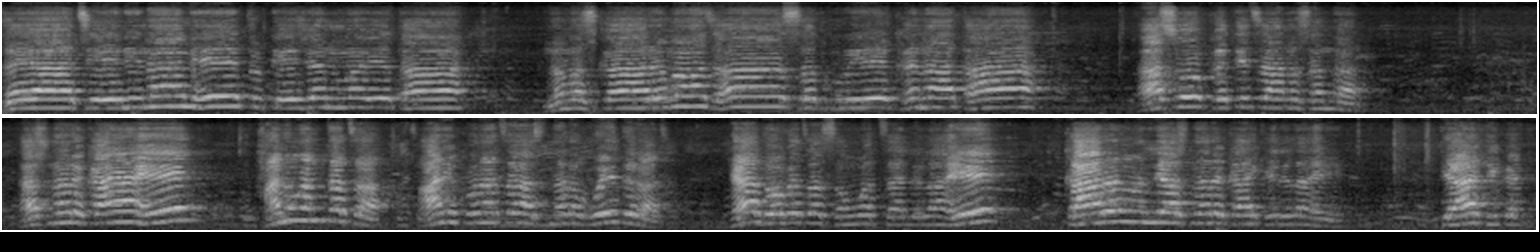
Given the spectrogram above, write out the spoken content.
जयाचे निनाम हे तुटे जन्म व्यथा नमस्कार माझा सद्गुरु एकनाथा. असो कथेचा अनुसंधान. असणार काय आहे? हनुमंताचा आणि कोणाचा असणारा वैद्यराज. ह्या दोघांचा संवाद चाललेला आहे. कारण म्हणले असणार काय केलेलं आहे? त्या ठिकाणी.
